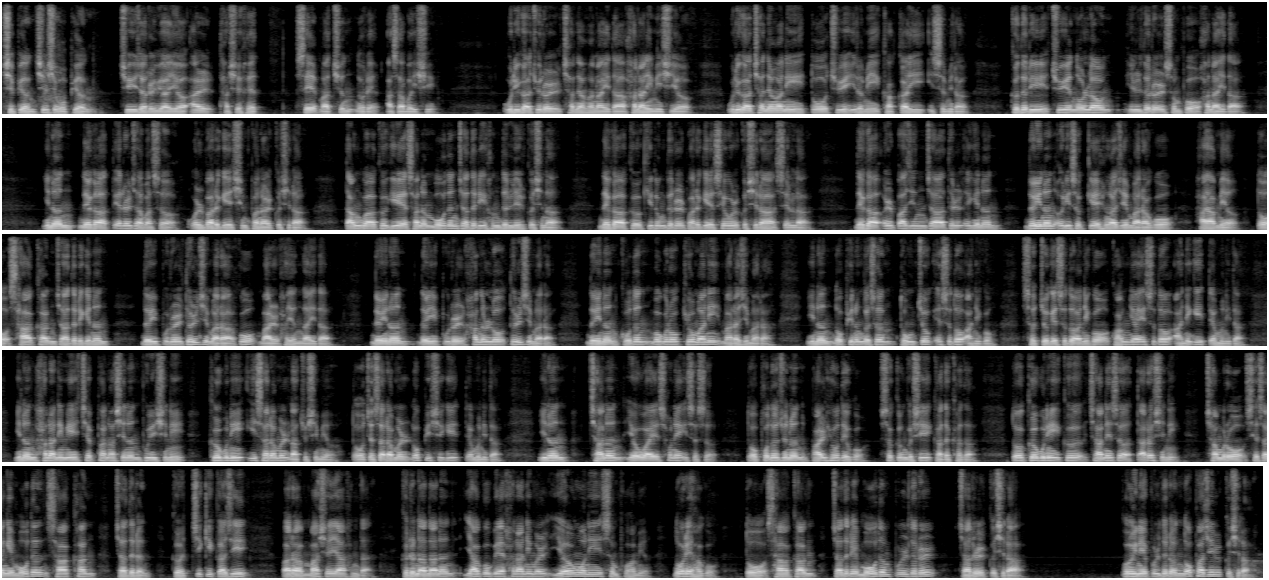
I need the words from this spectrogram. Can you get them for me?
시편 75편 지휘자를 위하여 알 다시헷에 맞춘 노래 아사버의 시. 우리가 주를 찬양하나이다 하나님이시여. 우리가 찬양하니 또 주의 이름이 가까이 있음이라. 그들이 주의 놀라운 일들을 선포하나이다. 이는 내가 때를 잡아서 올바르게 심판할 것이라. 땅과 거기에 사는 모든 자들이 흔들릴 것이나 내가 그 기둥들을 바르게 세울 것이라 셀라. 내가 얼빠진 자들에게는 너희는 어리석게 행하지 말라고 하며 또 사악한 자들에게는 너희 뿔을 들지 말라고 말하였나이다. 너희는 너희 뿔을 하늘로 들지 마라. 너희는 곧은 목으로 교만히 말하지 마라. 이는 높이는 것은 동쪽에서도 아니고 서쪽에서도 아니고 광야에서도 아니기 때문이다. 이는 하나님이 재판하시는 분이시니 그분이 이 사람을 낮추시며 또 저 사람을 높이시기 때문이다. 이는 자는 여호와의 손에 있어서 또 포도주는 발효되고 섞은 것이 가득하다. 또 그분이 그 잔에서 따르시니 참으로 세상의 모든 사악한 자들은 그 찢기까지 빨아 마셔야 한다. 그러나 나는 야곱의 하나님을 영원히 선포하며 노래하고 또 사악한 자들의 모든 뿔들을 자를 것이라. 의인의 뿔들은 높아질 것이라.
